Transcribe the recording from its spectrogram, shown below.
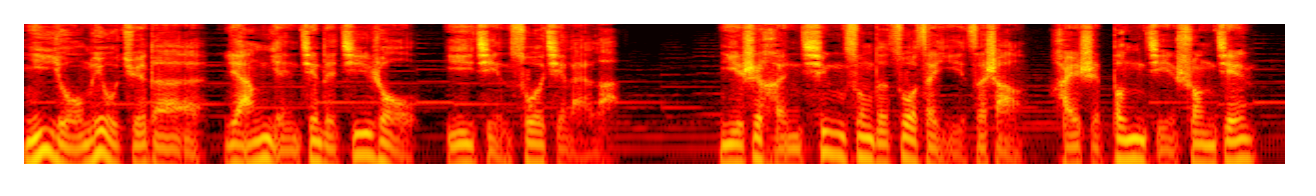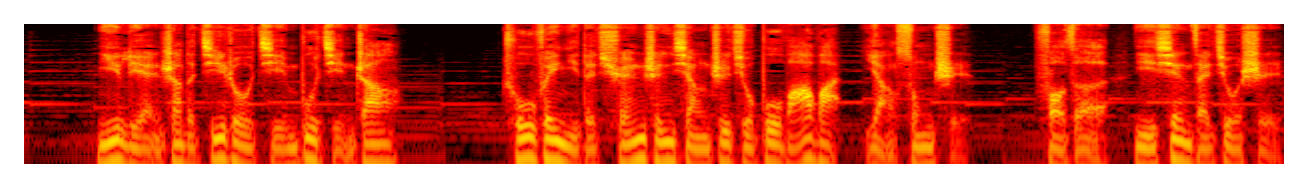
你有没有觉得两眼间的肌肉已紧缩起来了？你是很轻松地坐在椅子上，还是绷紧双肩？你脸上的肌肉紧不紧张？除非你的全身像只旧布娃娃一样松弛。否则，你现在就是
